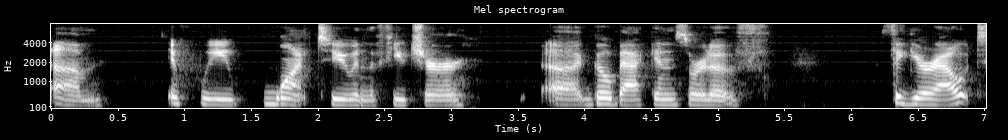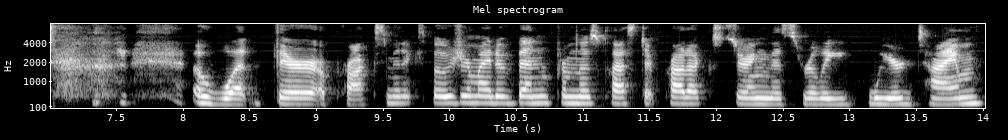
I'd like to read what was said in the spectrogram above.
um, if we want to in the future, uh, go back and sort of figure out what their approximate exposure might have been from those plastic products during this really weird time.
